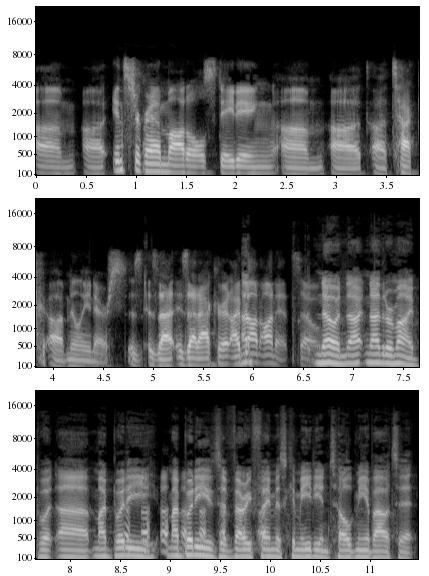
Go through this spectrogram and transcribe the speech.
um, uh, Instagram models dating um, uh, uh, tech uh, millionaires. Is, is that is that accurate? I'm not on it, so no, n- neither am I. But uh, my buddy, my buddy, who's a very famous comedian, told me about it.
